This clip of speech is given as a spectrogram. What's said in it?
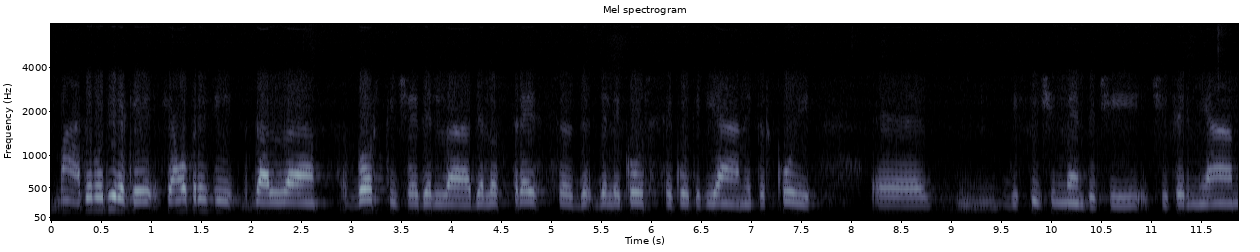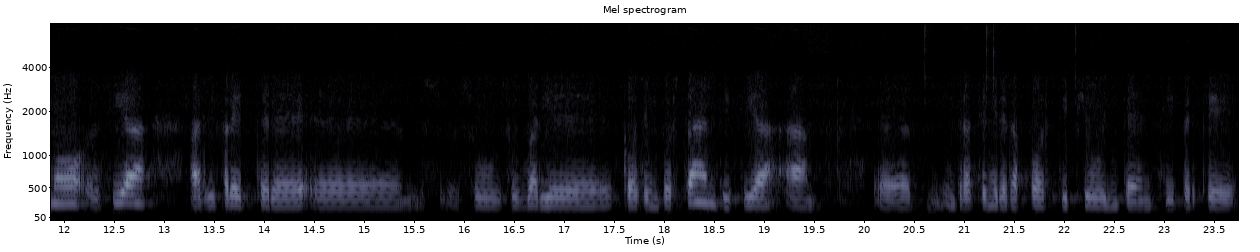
Ma devo dire che siamo presi dal vortice della, dello stress de, delle corse quotidiane, per cui eh, difficilmente ci, ci, fermiamo sia a riflettere eh, su, su, varie cose importanti, sia a eh, intrattenere rapporti più intensi, perché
